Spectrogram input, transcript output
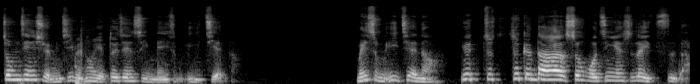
中间选民基本上也对这件事情没什么意见啊，没什么意见啊，因为这这跟大家的生活经验是类似的。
